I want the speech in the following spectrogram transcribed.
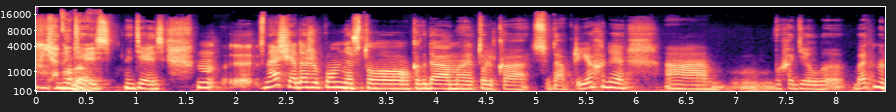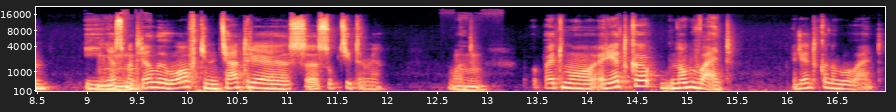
я ну, надеюсь. Да. надеюсь. Ну, э, знаешь, я даже помню, что когда мы только сюда приехали, а, выходил «Бэтмен», и mm-hmm. я смотрела его в кинотеатре с субтитрами. Вот. Mm-hmm. Поэтому редко, но бывает. Редко, но бывает.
